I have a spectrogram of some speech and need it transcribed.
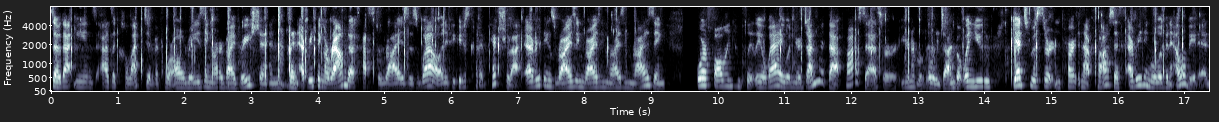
So that means as a collective, if we're all raising our vibration, then everything around us has to rise as well. And if you could just kind of picture that, everything's rising, rising, rising, rising or falling completely away when you're done with that process or you're never really done but when you get to a certain part in that process everything will have been elevated.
